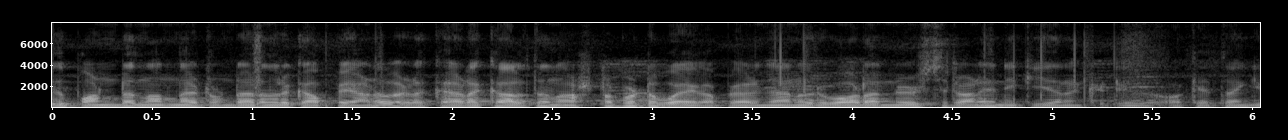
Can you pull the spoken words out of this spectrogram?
ഇത് പണ്ട് നന്നായിട്ടുണ്ടായിരുന്ന ഒരു കപ്പയാണ്. ഇടക്ക ഇടക്കാലത്ത് നഷ്ടപ്പെട്ടു പോയ കപ്പയാണ്. ഞാൻ ഒരുപാട് അന്വേഷിച്ചിട്ടാണ് എനിക്ക് ഇതിനെ കിട്ടിയത്. ഓക്കെ താങ്ക്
